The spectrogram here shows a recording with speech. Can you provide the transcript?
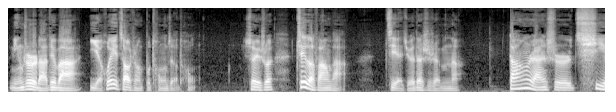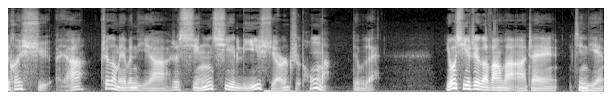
凝滞的，对吧？也会造成不通则痛。所以说这个方法解决的是什么呢？当然是气和血呀，这个没问题啊，是行气理血而止痛嘛，对不对？尤其这个方法啊，在今天，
